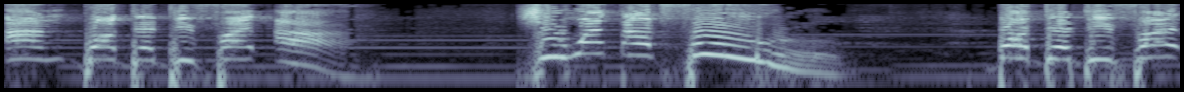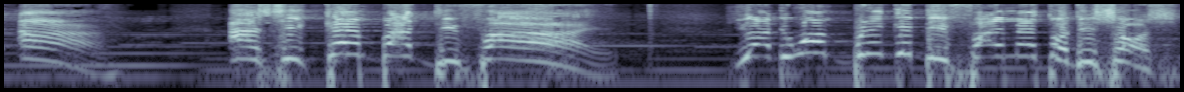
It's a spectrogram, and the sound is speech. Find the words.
and but they defiled her. She went out full but they defiled her and she came back defiled. You are the one bringing defilement to the church.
